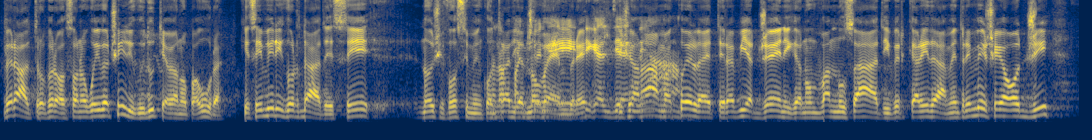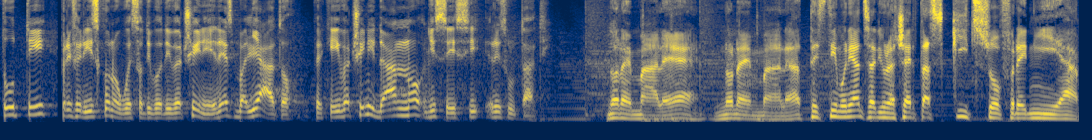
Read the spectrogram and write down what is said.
Peraltro però sono quei vaccini di cui tutti avevano paura, che se vi ricordate, se noi ci fossimo incontrati a novembre, dicevano ah ma quella è terapia genica, non vanno usati per carità, mentre invece oggi tutti preferiscono questo tipo di vaccini ed è sbagliato perché i vaccini danno gli stessi risultati. Non è male, eh? Non è male. A testimonianza di una certa schizofrenia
